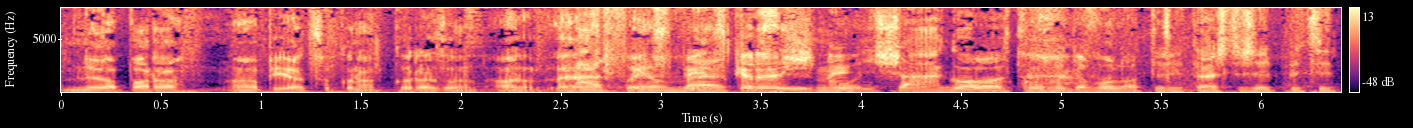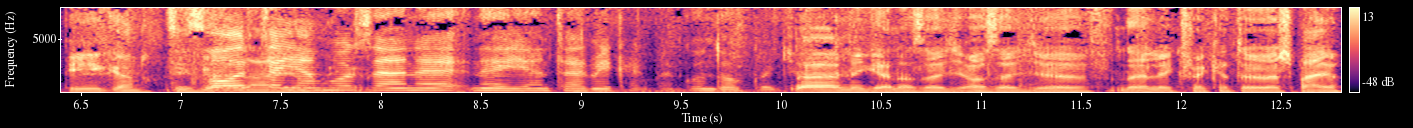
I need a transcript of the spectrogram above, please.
nő a para a piacokon, akkor azon a lehet árfolyam pénzt keresni. Volt. akkor, hogy a volatilitást is egy picit Igen. tegyem hozzá, ne, ne ilyen termékekben gondolkodjunk. Nem, igen, az egy, az egy elég feketőves pálya.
